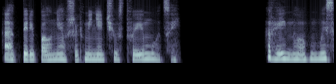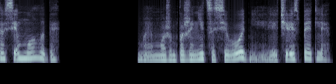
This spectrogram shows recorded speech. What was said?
а от переполнявших меня чувств и эмоций. Рейно, мы совсем молоды. Мы можем пожениться сегодня или через пять лет,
